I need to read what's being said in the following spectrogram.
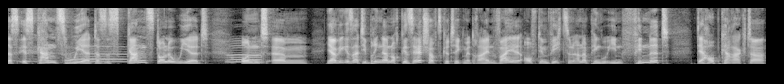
das ist ganz weird. Das ist ganz dolle weird. Und ähm, ja, wie gesagt, die bringen da noch Gesellschaftskritik mit rein, weil auf dem Weg zu den anderen Pinguinen findet der Hauptcharakter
